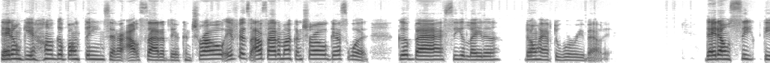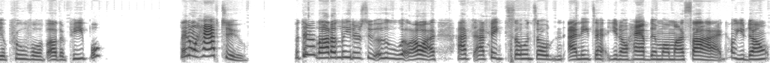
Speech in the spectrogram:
They don't get hung up on things that are outside of their control. If it's outside of my control, guess what? Goodbye. See you later. Don't have to worry about it. They don't seek the approval of other people. They don't have to. But there are a lot of leaders who, who oh, I, I, I think so and so. I need to, you know, have them on my side. No, you don't.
